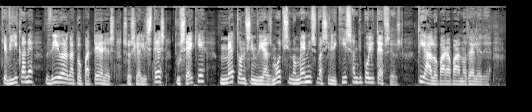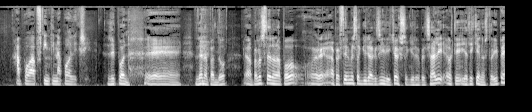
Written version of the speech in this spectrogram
και βγήκανε δύο εργατοπατέρες σοσιαλιστές, τους έκαι με τον συνδυασμό της Ηνωμένης Βασιλικής Αντιπολιτεύσεως. Τι άλλο παραπάνω θέλετε από αυτήν την απόδειξη; Λοιπόν, ε, δεν απαντώ. Απλώ θέλω να πω, ε, απευθύνουμε στον κύριο Αγζίδη και όχι στον κύριο Πετσάλη, ότι, γιατί εκείνο το είπε,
